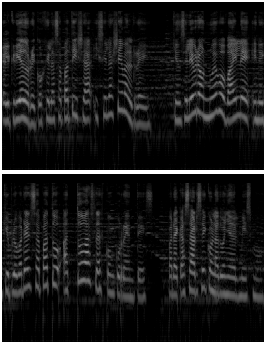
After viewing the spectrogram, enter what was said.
El criado recoge la zapatilla y se la lleva al rey, quien celebra un nuevo baile en el que probará el zapato a todas las concurrentes, para casarse con la dueña del mismo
